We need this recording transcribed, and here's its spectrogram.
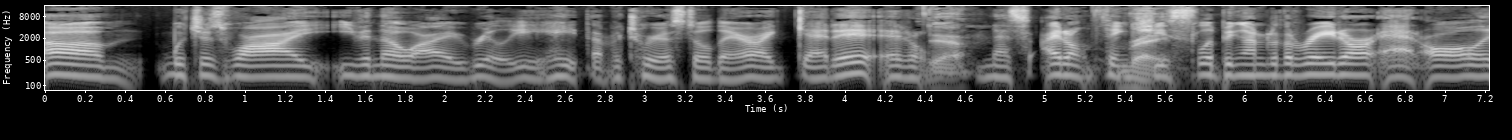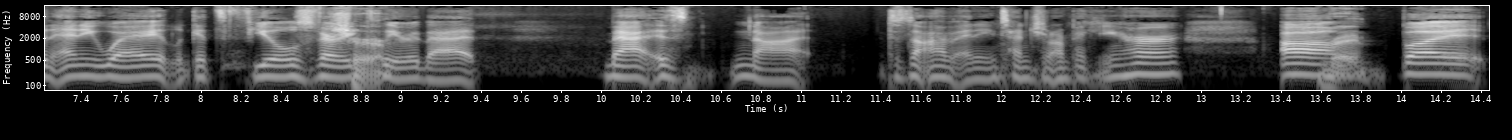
Um, which is why, even though I really hate that Victoria's still there, I get it. I don't. Yeah. nec- I don't think Right. she's slipping under the radar at all in any way. Like, it feels very Sure. clear that Matt is not does not have any intention on picking her. Um, Right. but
